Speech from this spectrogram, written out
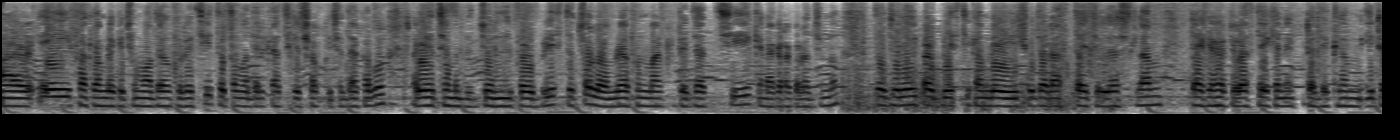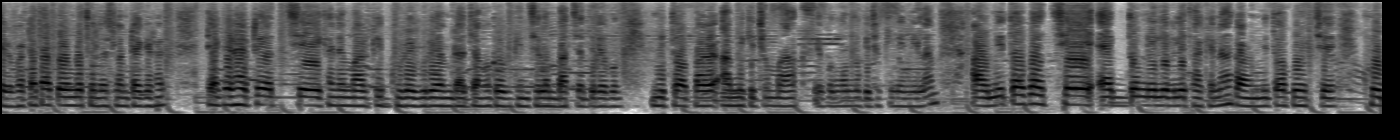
আর এই ফাঁকে আমরা কিছু মজাও করেছি। তো তোমাদেরকে আজকে সবকিছু দেখাবো। আর এই হচ্ছে আমাদের জলিলপাড় ব্রিজ। তো চলো আমরা এখন মার্কেটে যাচ্ছি কেনাকাটা করার জন্য। তো জলিলপাড় ব্রিজ থেকে আমরা এই সোজা রাস্তায় চলে আসলাম। টাইগারহাটের রাস্তায় এখানে একটা দেখলাম ইটের ভাটা। তারপর আমরা চলে আসলাম টাইগারহাট টাইগারহাটে হচ্ছে এখানে মার্কেট ঘুরে ঘুরে আমরা জামা কাপড় কিনছিলাম বাচ্চাদের এবং মৃত আপার। আমি কিছু মাস্ক এবং অন্য কিছু কিনে নিলাম। আর মৃত আপা হচ্ছে একদম নিলেবিলে থাকে না, কারণ মৃত আপা হচ্ছে খুব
